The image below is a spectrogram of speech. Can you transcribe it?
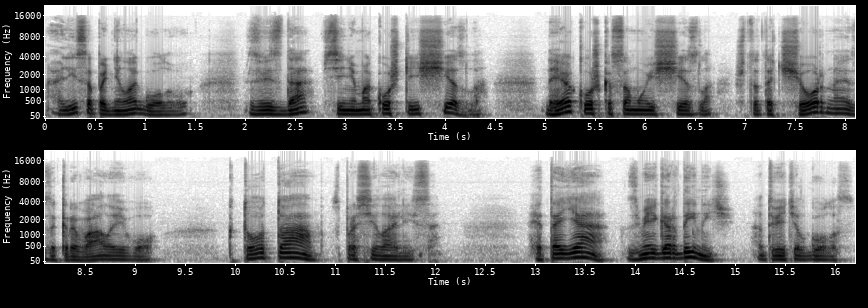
Алиса подняла голову. Звезда в синем окошке исчезла. Да и окошко само исчезло. Что-то черное закрывало его. «Кто там?» — спросила Алиса. «Это я, Змей Гордыныч», — ответил голос.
